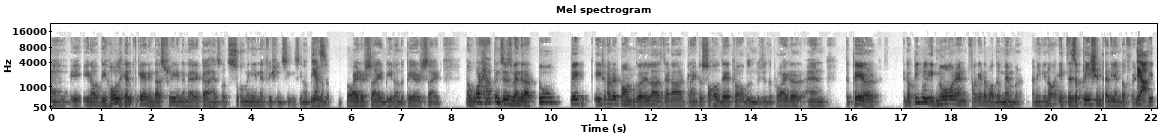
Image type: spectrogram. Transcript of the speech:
uh, the whole healthcare industry in America has got so many inefficiencies, be it on the provider side, be it on the payer side. Now, what happens is when there are two big 800-pound gorillas that are trying to solve their problem, which is the provider and the payer, people ignore and forget about the member. I mean, you know, if there's a patient at the end of it. The patient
